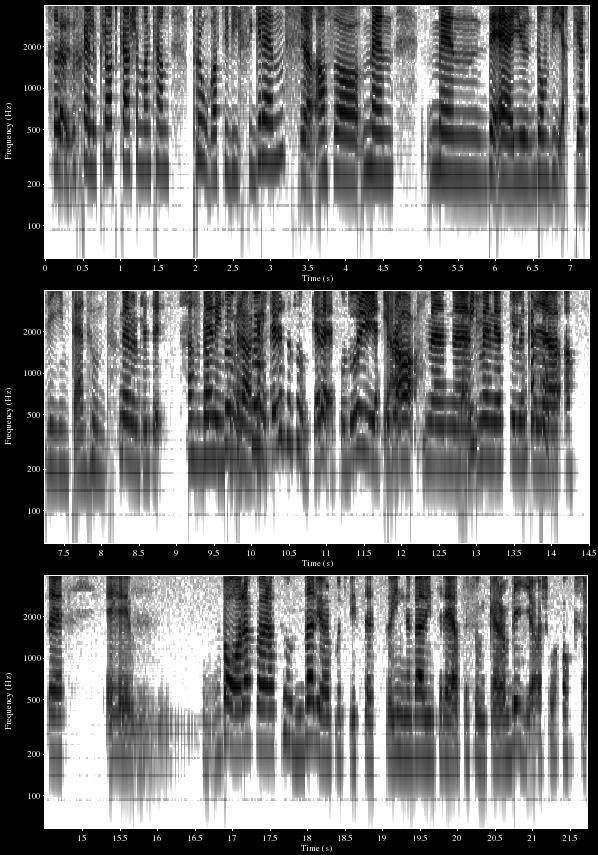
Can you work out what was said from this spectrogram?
Så, Så- att, självklart kanske man kan prova till viss gräns. Ja. Alltså, men, men det är ju, de vet ju att vi inte är en hund. Nej men precis. Alltså de men är inte fun- tröga. funkar det så funkar det och då är det ju jättebra. Ja. Men, eh, Ja, visst. men jag skulle säga att eh, eh, bara för att hundar gör på ett visst sätt så innebär inte det att det funkar om vi gör så också.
